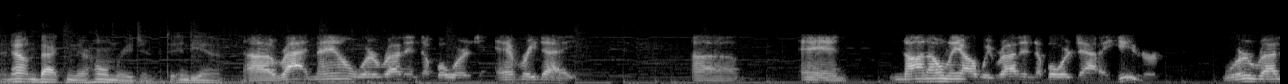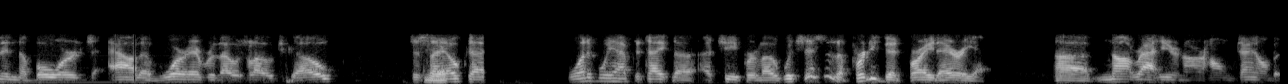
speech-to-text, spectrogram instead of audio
and out and back from their home region to Indiana. Uh, right now, we're running the boards every day. Uh, and not only are we running the boards out of here, we're running the boards out of wherever those loads go to say, Yeah. okay, what if we have to take a, a cheaper load, which this is a pretty good freight area. Uh, not right here in our hometown, but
